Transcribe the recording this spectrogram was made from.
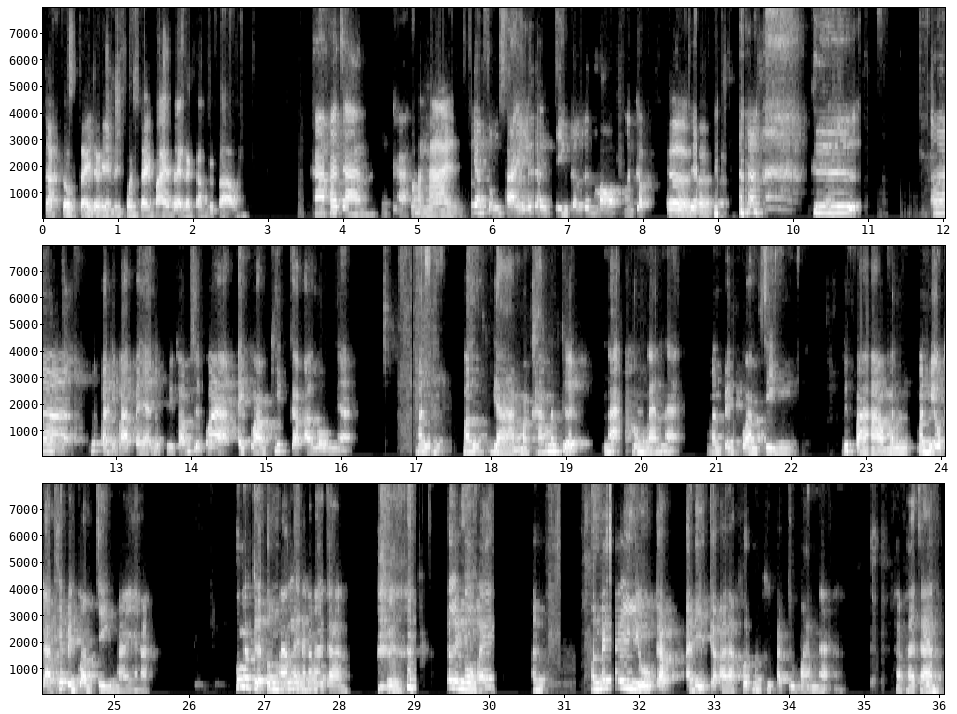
จักสงสัยตัวเองเป็นคนใจไม้ใส่ระกรรมหรือเปล่าค่ะพระอาจารย์ค่ะว่าง่ายยังสงสัยเรื่องจริงกับเรื่องหลอกเหมือนกับ เออเออคือเอ่อ นึกปฏิบัติไปเนี่ยนึกมีความรู้สึกว่าไอ้ความคิดกับอารมณ์เนี่ย มันบางอย่างบางครั้งมันเกิดณตรงนั้นน่ะ มันเป็นความจริงหรือเปล่ามันมันมีโอกาสที่จะเป็นความจริงไหมคะเพราะมันเกิดตรงนั้นเลยนะครับอาจารย์ก็เลยงงว่าเอ๊ะมันมันไม่ใช่อยู่กับอดีตกับอนาคตมันคือปัจจุบันน่ะครับพระอาจารย์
